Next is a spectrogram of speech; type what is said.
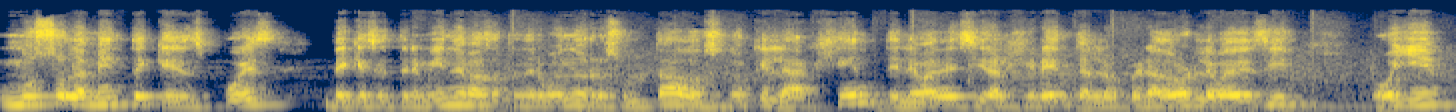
no solamente que después de que se termine vas a tener buenos resultados, sino que la gente le va a decir al gerente, al operador, le va a decir, oye,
